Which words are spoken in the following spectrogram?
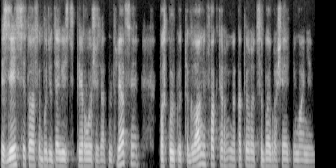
Здесь ситуация будет зависеть в первую очередь от инфляции, поскольку это главный фактор, на который ЦБ обращает внимание.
